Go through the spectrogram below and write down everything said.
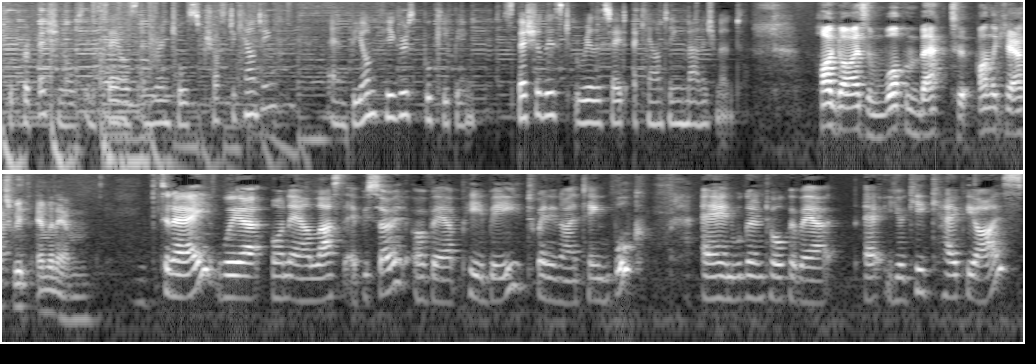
for professionals in sales and rentals trust accounting, and Beyond Figures Bookkeeping, specialist real estate accounting management. Hi guys, and welcome back to On the Couch with Eminem. Today we're on our last episode of our PB 2019 book, and we're going to talk about uh, your key KPIs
